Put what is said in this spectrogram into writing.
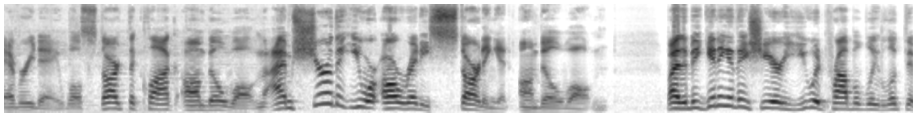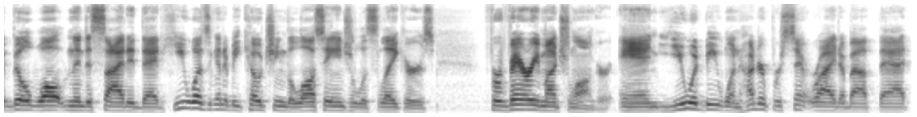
every day. Well, start the clock on Bill Walton. I'm sure that you were already starting it on Bill Walton. By the beginning of this year, you had probably looked at Bill Walton and decided that he wasn't going to be coaching the Los Angeles Lakers for very much longer. And you would be 100% right about that.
